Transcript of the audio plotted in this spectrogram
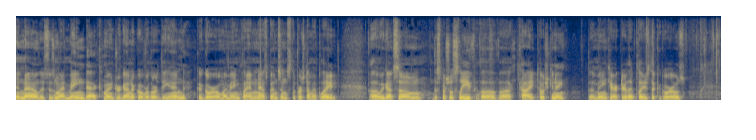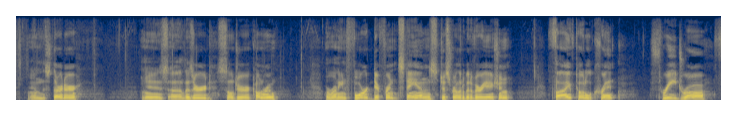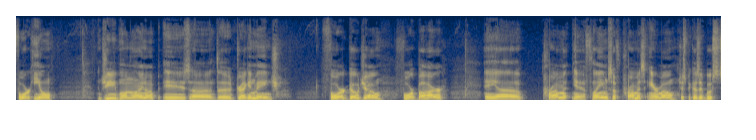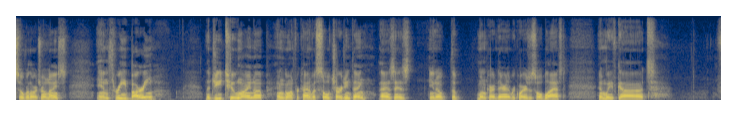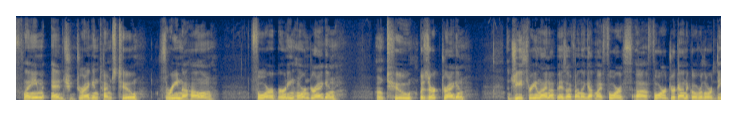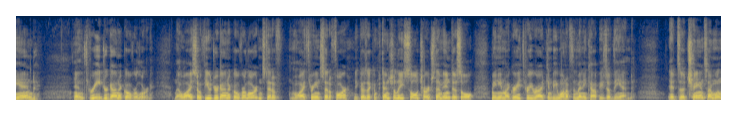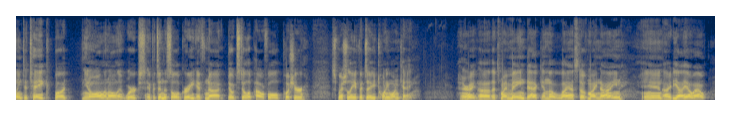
And now this is my main deck, my Dragonic Overlord the End. Kagero, my main clan, has been since the first time I played. Uh, we got some, the special sleeve of uh, Kai Toshikine, the main character that plays the Kageros. And the starter is uh, Lizard Soldier Conroe. We're running four different stands, just for a little bit of variation. Five total crit, three draw, four heal, G1 lineup is uh, the Dragon Mage, 4 Gojo, 4 Bahr, a uh, prom yeah, Flames of Promise Aermo, just because it boosts Overlords real nice, and 3 Bari. The G2 lineup, I'm going for kind of a soul charging thing, as is, you know, the one card there that requires a Soul Blast. And we've got Flame Edge Dragon times 2, three Nehalem, four Burning Horn Dragon, and two Berserk Dragon. The G3 lineup is I finally got my fourth, uh, four Dragonic Overlord the end, and three Dragonic Overlord. Now why so few Dragonic Overlord instead of, why three instead of four? Because I can potentially soul charge them into soul, meaning my grade 3 ride can be one of the many copies of the end. It's a chance I'm willing to take, but you know, all in all, it works. If it's in the soul, great. If not, Dote's still a powerful pusher, especially if it's a 21k. Alright, uh, that's my main deck and the last of my nine, and IDIO out.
